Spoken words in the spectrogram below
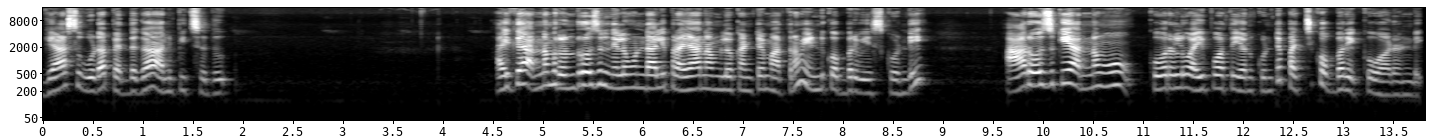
గ్యాస్ కూడా పెద్దగా అనిపించదు. అయితే అన్నం రెండు రోజులు నిలవ ఉండాలి ప్రయాణంలో కంటే మాత్రం ఎండు కొబ్బరి వేసుకోండి. ఆ రోజుకే అన్నము కూరలు అయిపోతాయి అనుకుంటే పచ్చి కొబ్బరి ఎక్కువ వాడండి.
